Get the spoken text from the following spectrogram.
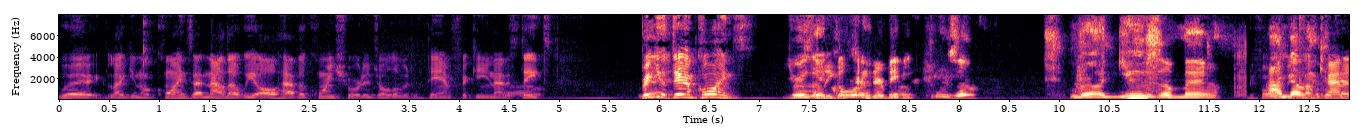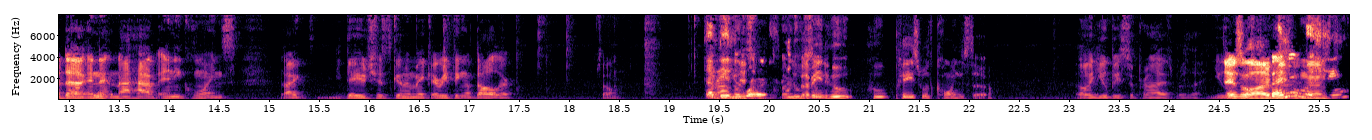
with like you know coins that now that we all have a coin shortage all over the damn freaking United States. Bring your damn coins. Use your them Legal coins, tender, baby. Use them, bro. Use them, man. before I'll we never become forget Canada and then not have any coins. Like they're just gonna make everything a dollar. So That'd be the Round word. or lose I mean, who who pays with coins though? oh, you'll be surprised, brother. You There's a lot of people, man. machine.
